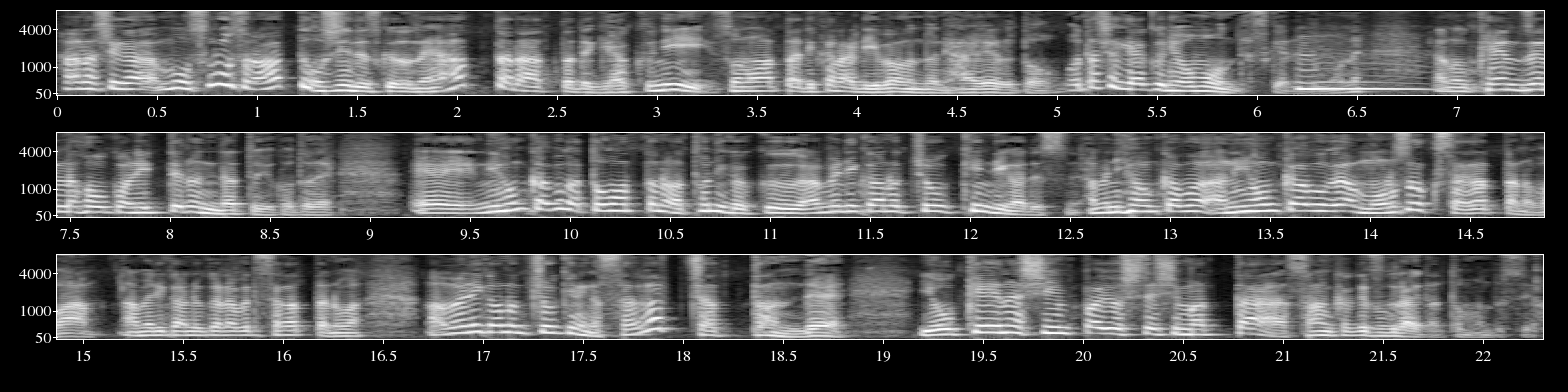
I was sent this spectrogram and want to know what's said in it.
話がもうそろそろあってほしいんですけどね、あったらあったで逆にそのあたりからリバウンドに入れると、私は逆に思うんですけれどもね、あの、健全な方向に行ってるんだということで、えー、日本株が止まったのはとにかくアメリカの長期金利がですね、日本株、日本株がものすごく下がったのは、アメリカに比べて下がったのは、アメリカの長期金利が下がっちゃったんで、余計な心配をしてしまった3ヶ月ぐらいだと思うんですよ。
